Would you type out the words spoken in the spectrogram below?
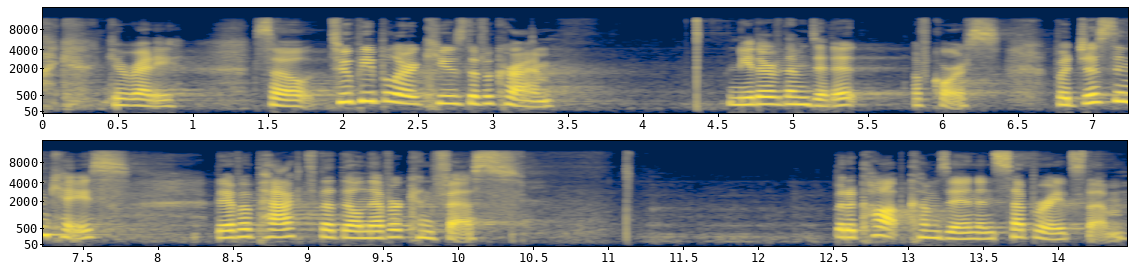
like get ready. So two people are accused of a crime. Neither of them did it, of course. But just in case, they have a pact that they'll never confess. But a cop comes in and separates them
